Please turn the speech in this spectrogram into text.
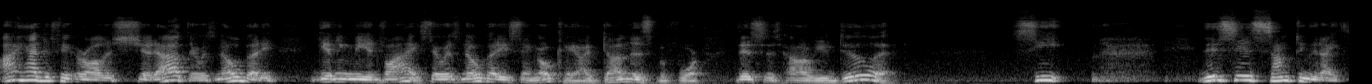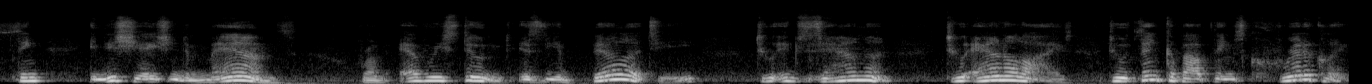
I had to figure all this shit out. There was nobody giving me advice. There was nobody saying, okay, I've done this before. This is how you do it. See, this is something that I think initiation demands from every student is the ability to examine, to analyze, to think about things critically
